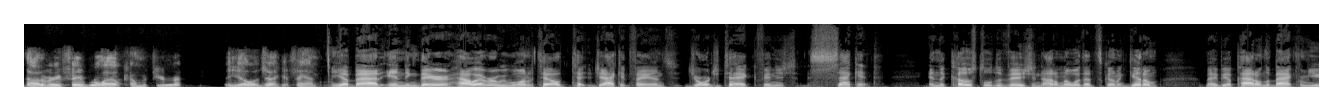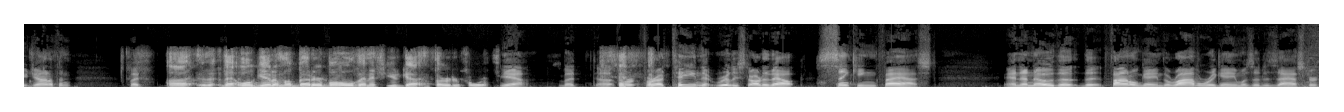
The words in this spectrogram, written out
not a very favorable outcome if you're a, a Yellow Jacket fan. Yeah, bad ending there. However, we want to tell te- Jacket fans Georgia Tech finished second in the Coastal Division. I don't know what that's going to get them. Maybe a pat on the back from you, Jonathan. But Uh, that will get them a better bowl than if you'd gotten third or fourth. yeah, but uh, for, for a team that really started out sinking fast, and I know the the final game, the rivalry game, was a disaster.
